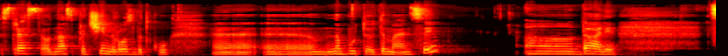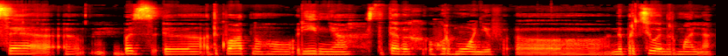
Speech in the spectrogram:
стрес це одна з причин розвитку е, е, набутої деменції. А, далі. Це е, без е, адекватного рівня статевих гормонів е, не працює нормальна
